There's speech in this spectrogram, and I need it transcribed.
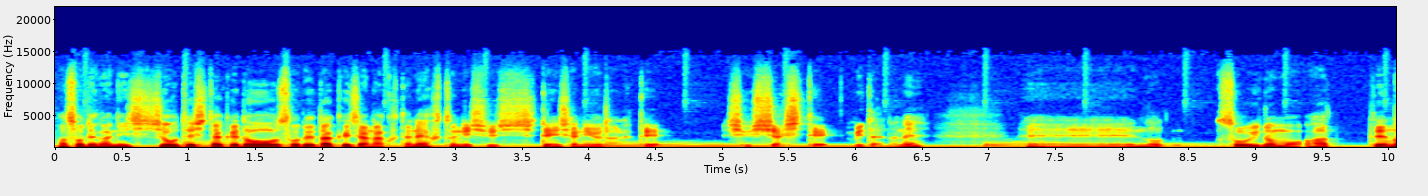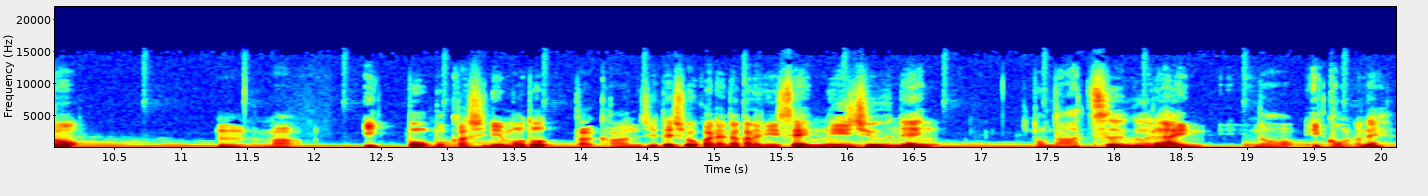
まあ、それが日常でしたけど、それだけじゃなくてね、普通に出電車に揺られて、出社して、みたいなね。えー、の、そういうのもあっての、うん、まあ、一歩昔に戻った感じでしょうかね。だから2020年の夏ぐらいの以降のね、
